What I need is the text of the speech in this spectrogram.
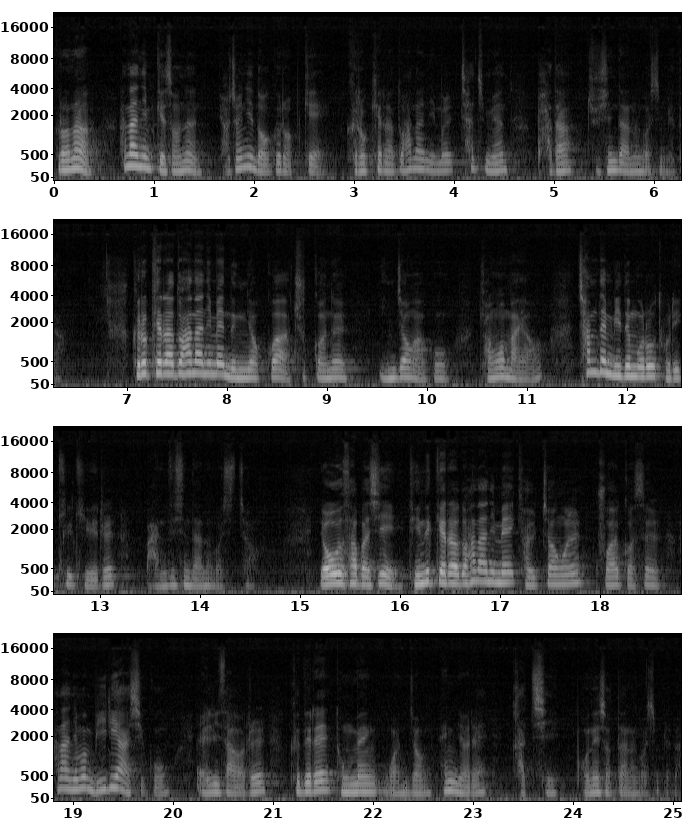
그러나 하나님께서는 여전히 너그럽게 그렇게라도 하나님을 찾으면 받아 주신다는 것입니다. 그렇게라도 하나님의 능력과 주권을 인정하고 경험하여 참된 믿음으로 돌이킬 기회를 만드신다는 것이죠. 여호사밧이 뒤늦게라도 하나님의 결정을 구할 것을 하나님은 미리 아시고 엘리사를 그들의 동맹 원정 행렬에 같이 보내셨다는 것입니다.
